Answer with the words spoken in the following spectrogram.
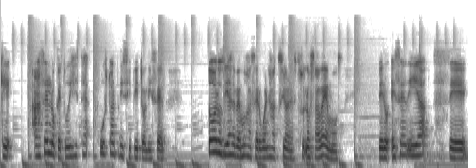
que hacen lo que tú dijiste justo al principito, Lisette. Todos los días debemos hacer buenas acciones, lo sabemos, pero ese día se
